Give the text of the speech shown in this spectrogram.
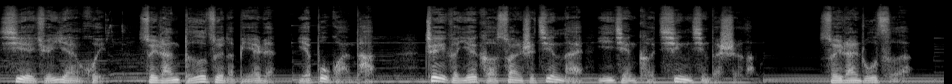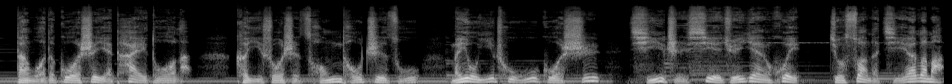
谢绝宴会。虽然得罪了别人，也不管他。这个也可算是近来一件可庆幸的事了。虽然如此，但我的过失也太多了，可以说是从头至足，没有一处无过失。岂止谢绝宴会就算了结了吗？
